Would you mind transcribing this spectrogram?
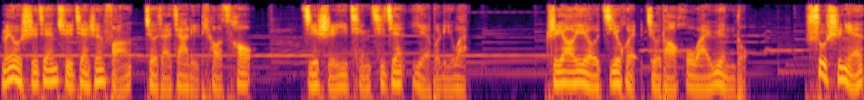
没有时间去健身房，就在家里跳操，即使疫情期间也不例外。只要一有机会，就到户外运动。数十年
